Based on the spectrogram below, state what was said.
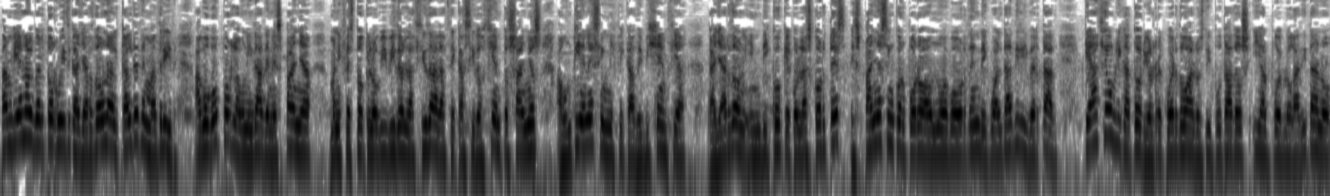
También Alberto Ruiz Gallardón, alcalde de Madrid, abogó por la unidad en España. Manifestó que lo vivido en la ciudad hace casi 200 años aún tiene significado y vigencia. Gallardón indicó que con las Cortes España se incorporó a un nuevo orden de igualdad y libertad que hace obligatorio el recuerdo a los diputados y al pueblo gaditano.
